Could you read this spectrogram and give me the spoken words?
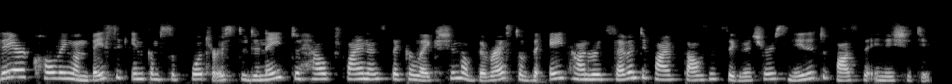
They are calling on basic income supporters to donate to help finance the collection of the rest of the 875,000 signatures needed to pass the initiative.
